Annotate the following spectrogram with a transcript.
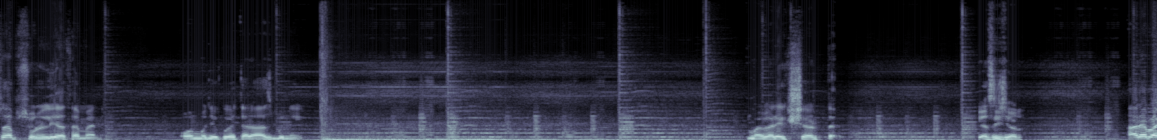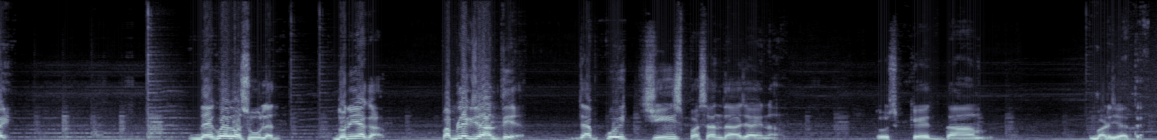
सब सुन लिया था मैंने और मुझे कोई एतराज़ भी नहीं। मगर एक शर्त है। कैसी शर्त? अरे भाई देखो एक असूल है दुनिया का पब्लिक जानती है जब कोई चीज़ पसंद आ जाए ना तो उसके दाम बढ़ जाते हैं।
